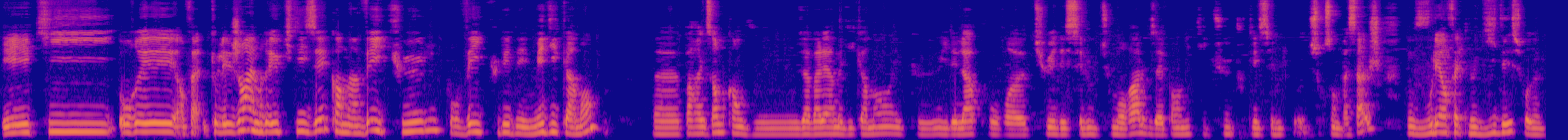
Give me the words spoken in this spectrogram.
et qui aurait... Enfin, que les gens aimeraient utiliser comme un véhicule pour véhiculer des médicaments. Euh, par exemple, quand vous avalez un médicament et qu'il est là pour euh, tuer des cellules tumorales, vous n'avez pas envie qu'il tue toutes les cellules euh, sur son passage. Donc, vous voulez en fait le guider sur le-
